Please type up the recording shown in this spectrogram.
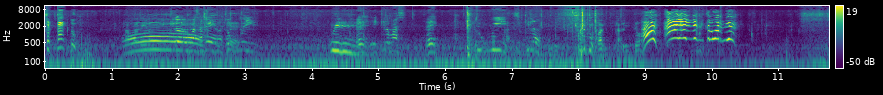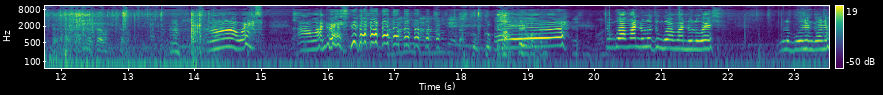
cekek. Tuh. Iki lho Mas Oh. Ojo kuwi. Wih. Eh, iki Mas. Eh, cuwi, iki lho. Itu kan kali itu. Ah, ah, dia keluar dia. Enggak, Mas, enggak, Mas. Ah, ah, wes. Aman wes. Eh, tunggu aman dulu, tunggu aman dulu wes. Mlebu nang kono.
